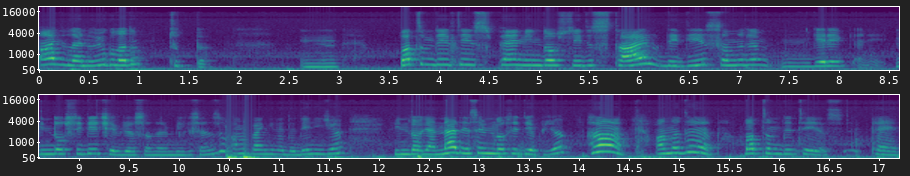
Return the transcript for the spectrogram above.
Aynılarını uyguladım tuttu. Hmm, Bottom Delta Span Windows 7 Style dediği sanırım hmm, gerek hani Windows 7'ye çeviriyor sanırım bilgisayarınızı ama ben yine de deneyeceğim. Windows yani neredeyse Windows 7 yapacak. Ha anladım. Bottom details pane.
